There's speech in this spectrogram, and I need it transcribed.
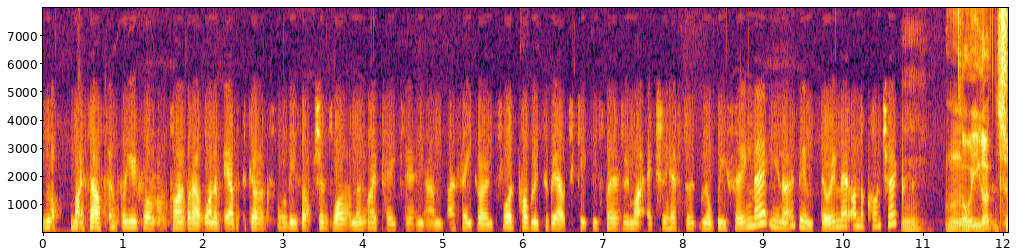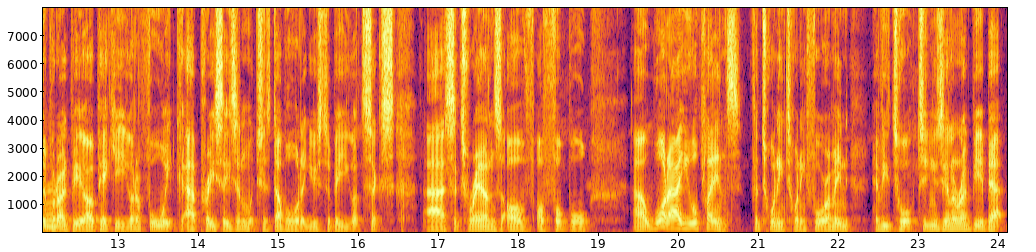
lock myself in for you for a long time, but I want to be able to go explore these options while I'm in my peak. And um, I think going forward, probably to be able to keep these players, we might actually have to. We'll be seeing that. You know, them doing that on the contract. Mm. mm well, you got Super mm. Rugby Aupiki. You got a four-week uh, pre-season, which is double what it used to be. You got six uh, six rounds of of football. Uh, what are your plans for 2024? I mean, have you talked to New Zealand Rugby about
